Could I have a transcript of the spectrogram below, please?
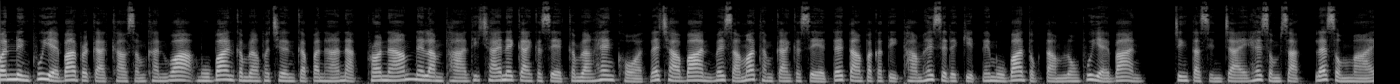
วันหนึ่งผู้ใหญ่บ้านประกาศข่าวสำคัญว่าหมู่บ้านกำลังเผชิญกับปัญหาหนัก เพราะน้ำในลำธารที่ใช้ในการเกษตรกำลังแห้งขอด และชาวบ้านไม่สามารถทำการเกษตรได้ตามปกติทำให้เศรษฐกิจในหมู่บ้านตกต่ำลงผู้ใหญ่บ้าน จึงตัดสินใจให้สมศักดิ์และสมหมาย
